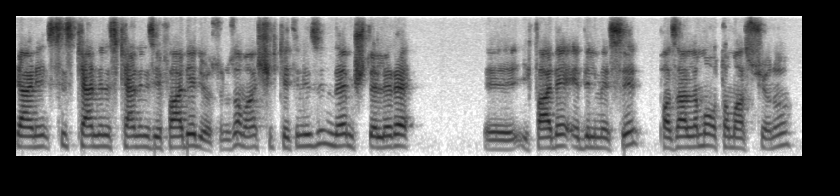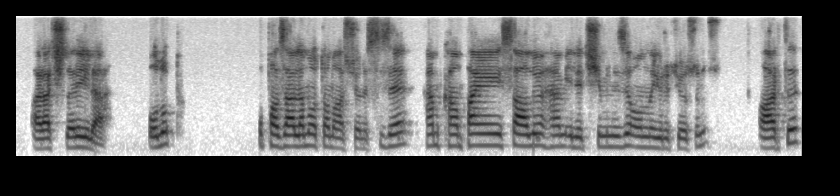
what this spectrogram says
yani siz kendiniz kendinizi ifade ediyorsunuz ama şirketinizin de müşterilere e, ifade edilmesi pazarlama otomasyonu araçlarıyla olup o pazarlama otomasyonu size hem kampanyayı sağlıyor hem iletişiminizi onunla yürütüyorsunuz. Artı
